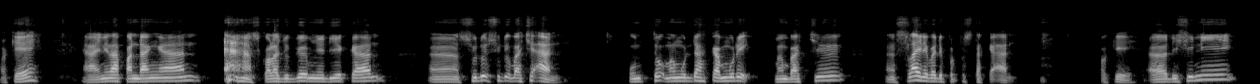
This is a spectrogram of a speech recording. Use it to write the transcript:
Okay, uh, inilah pandangan sekolah juga menyediakan uh, sudut-sudut bacaan untuk memudahkan murid membaca uh, selain daripada perpustakaan. Okey, uh, di sini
